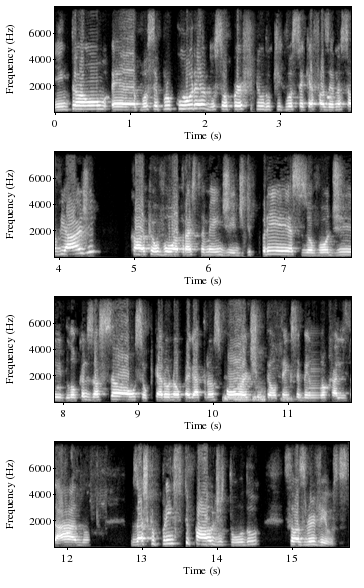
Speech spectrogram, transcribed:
Então é, você procura do seu perfil do que você quer fazer nessa viagem Claro que eu vou atrás também de, de preços, eu vou de localização, se eu quero ou não pegar transporte, então tem que ser bem localizado. Mas acho que o principal de tudo são as reviews.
